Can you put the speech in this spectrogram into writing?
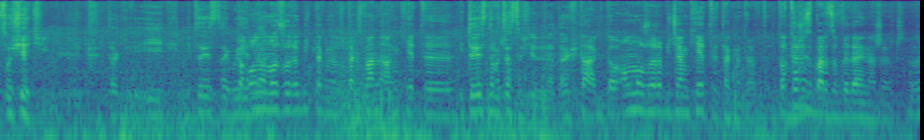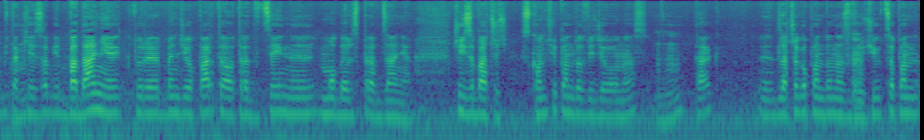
są sieci. Tak, i, I to jest jakby To jedna... on może robić tak, tak zwane ankiety I to jest nowoczesność jedyna, tak? Tak, to on może robić ankiety tak naprawdę. To też jest bardzo wydajna rzecz. Robi takie sobie badanie, które będzie oparte o tradycyjny model sprawdzania. Czyli zobaczyć, skąd się Pan dowiedział o nas, Mhm. tak? Dlaczego Pan do nas Tak. wrócił? Co Pan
